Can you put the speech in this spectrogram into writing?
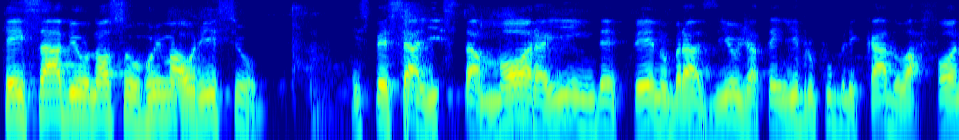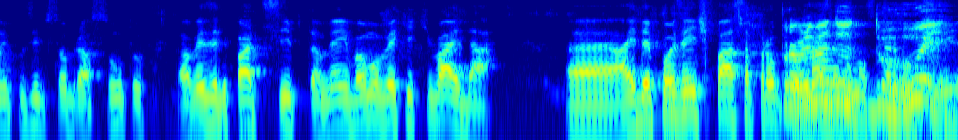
quem sabe o nosso Rui Maurício especialista, mora aí em DP no Brasil, já tem livro publicado lá fora, inclusive sobre o assunto. Talvez ele participe também. Vamos ver o que, que vai dar. Uh, aí depois a gente passa para o problema do, do Rui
